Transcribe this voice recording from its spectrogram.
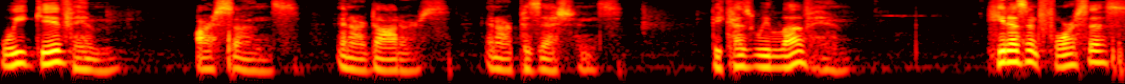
We give him our sons and our daughters and our possessions because we love him. He doesn't force us.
